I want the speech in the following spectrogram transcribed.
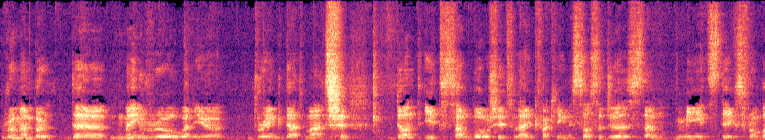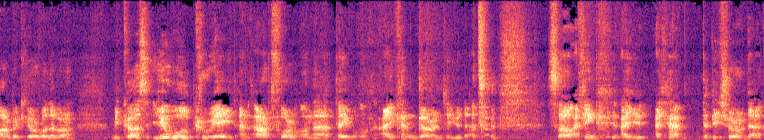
Remember the main rule when you drink that much. Don't eat some bullshit like fucking sausages, some meat sticks from barbecue or whatever because you will create an art form on a table. I can guarantee you that. so I think I I have the picture of that,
